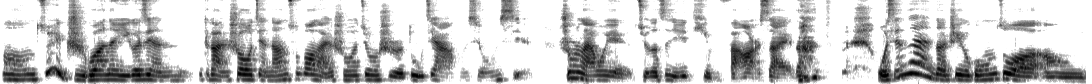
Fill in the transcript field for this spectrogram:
嗯，最直观的一个简感受，简单粗暴来说就是度假和休息。说出来我也觉得自己挺凡尔赛的。我现在的这个工作，嗯，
